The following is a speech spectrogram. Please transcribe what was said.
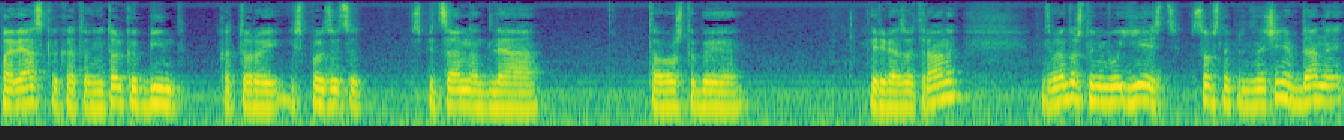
повязка, которая, не только бинт, который используется специально для того, чтобы перевязывать раны. Несмотря на то, что у него есть собственное предназначение в, данной,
